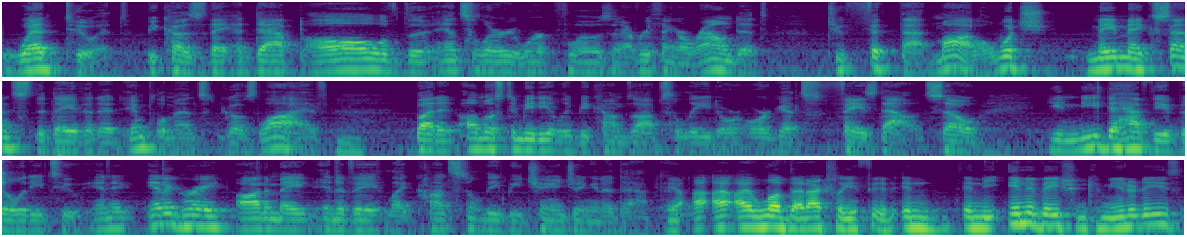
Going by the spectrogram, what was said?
wed to it because they adapt all of the ancillary workflows and everything around it to fit that model, which may make sense the day that it implements and goes live, mm. but it almost immediately becomes obsolete or, or gets phased out. So you need to have the ability to in- integrate, automate, innovate, like constantly be changing and adapting. Yeah, I, I love that. Actually, if, if in in the innovation communities,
